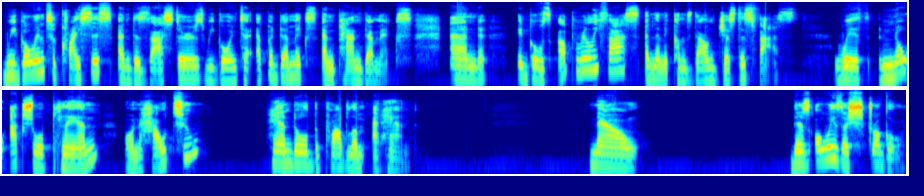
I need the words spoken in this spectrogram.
we go into crisis and disasters, we go into epidemics and pandemics, and it goes up really fast and then it comes down just as fast with no actual plan on how to handle the problem at hand. Now, there's always a struggle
